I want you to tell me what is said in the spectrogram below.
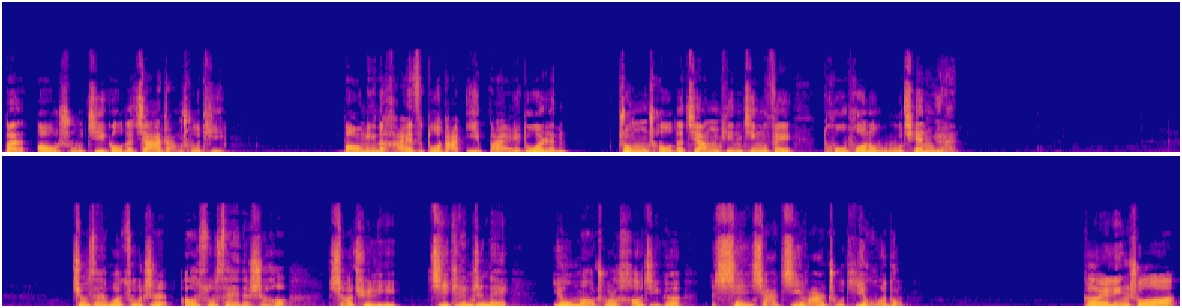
办奥数机构的家长出题。报名的孩子多达一百多人，众筹的奖品经费突破了五千元。就在我组织奥数赛的时候，小区里几天之内又冒出了好几个线下鸡娃主题活动。葛卫林说：“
